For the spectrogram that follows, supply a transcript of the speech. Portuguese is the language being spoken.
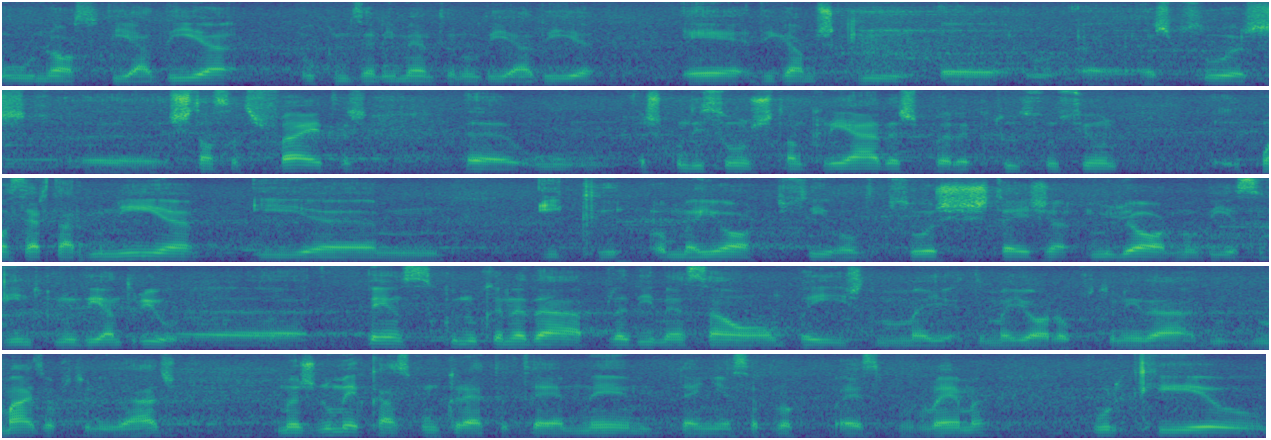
o nosso dia a dia, o que nos alimenta no dia a dia é, digamos que as pessoas estão satisfeitas, as condições estão criadas para que tudo funcione com uma certa harmonia e, um, e que o maior possível de pessoas esteja melhor no dia seguinte que no dia anterior. penso que no Canadá, pela dimensão, é um país de, de maior oportunidade, de mais oportunidades, mas no meu caso concreto até nem tenho essa, esse problema, porque eu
